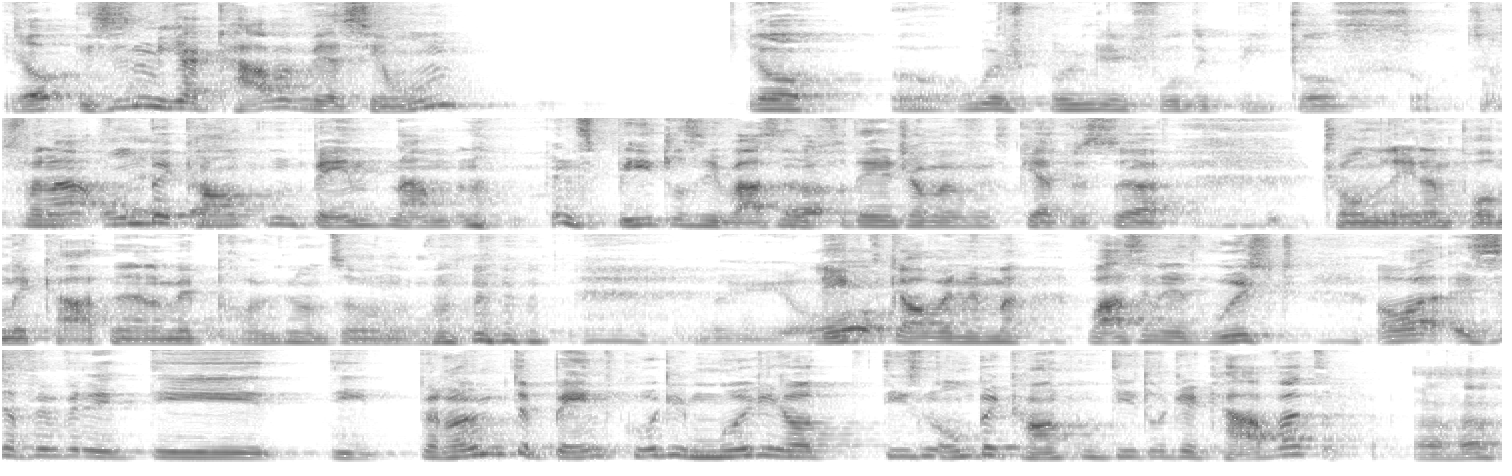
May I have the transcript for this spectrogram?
Ja. Das ist nämlich eine Coverversion. Ja, ursprünglich von den Beatles. Von einer unbekannten Band namens Beatles, ich weiß nicht, ja. von denen schon mal gehört, wie so John Lennon, Paul McCartney, einer mit Brühen und so. Ja. Lebt, glaube ich, nicht mehr, weiß ich nicht, wurscht. Aber es ist auf jeden Fall die, die, die berühmte Band Gurgel Murgel hat diesen unbekannten Titel gecovert. Aha.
